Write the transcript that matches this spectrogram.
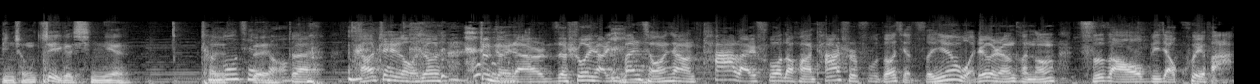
秉承这个信念，成功牵手。对，然后这个我就正经一点儿再说一下，一般情况下他来说的话，他是负责写词，因为我这个人可能词藻比较匮乏，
